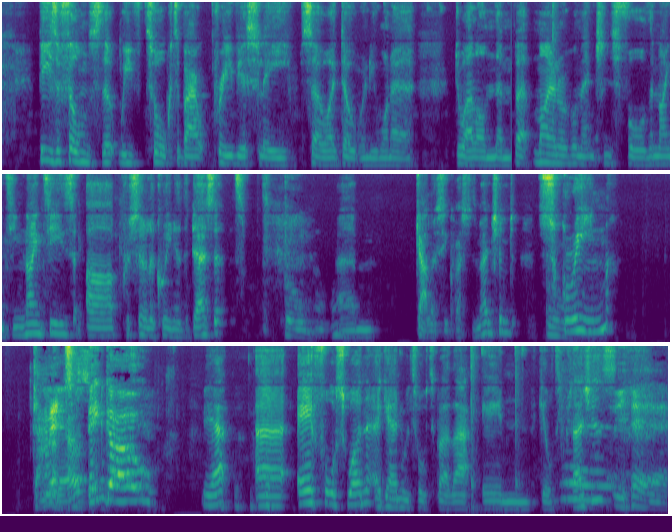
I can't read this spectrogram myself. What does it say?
These are films that we've talked about previously, so I don't really want to dwell on them. But my honourable mentions for the 1990s are Priscilla, Queen of the Desert, Boom. um, Galaxy Quest as mentioned, Scream, Damn it. Yes. Bingo. yeah, uh, Air Force One. Again, we talked about that in Guilty Pleasures. Yeah.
